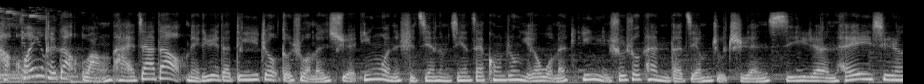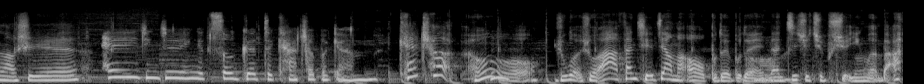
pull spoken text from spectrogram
好，欢迎回到王牌驾到。每个月的第一周都是我们学英文的时间。那么今天在空中也有我们英语说说看的节目主持人西任。嘿，西任老师。Hey, Jingjing, it's so good to catch up again. Catch up 哦，如果说啊，番茄酱吗？哦，不对不对，那继续去学英文吧。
